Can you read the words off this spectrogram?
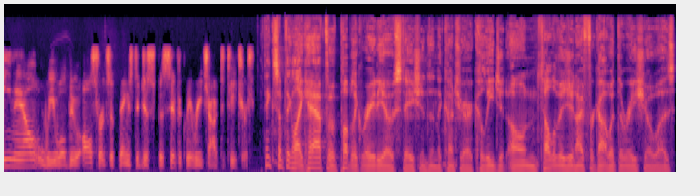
email. We will do all sorts of things to just specifically reach out to teachers. I think something like half of public radio stations in the country are collegiate owned. Television, I forgot what the ratio was.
